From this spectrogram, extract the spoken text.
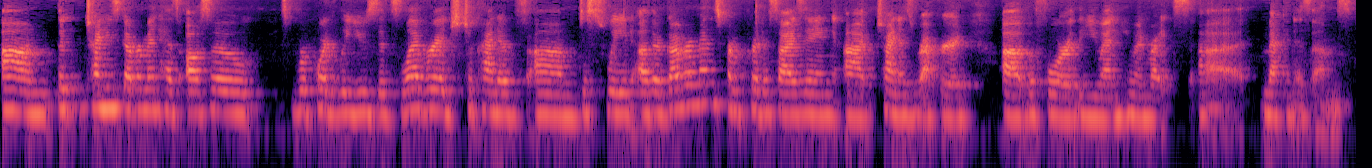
Um, the Chinese government has also reportedly used its leverage to kind of um, dissuade other governments from criticizing uh, China's record uh, before the UN human rights uh, mechanisms.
